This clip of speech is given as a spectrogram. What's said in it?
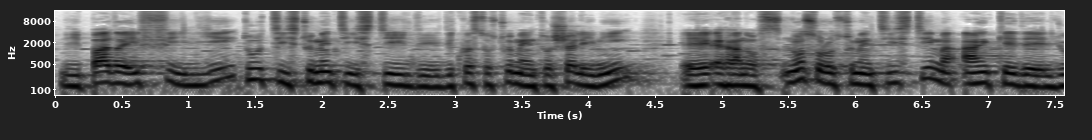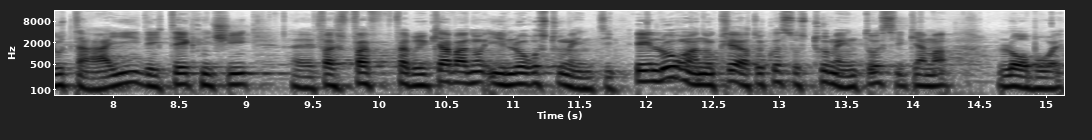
di padre e figli, tutti strumentisti di, di questo strumento Chalemi, e erano non solo strumentisti ma anche degli utai, dei tecnici, eh, fa, fa, fabbricavano i loro strumenti. E loro hanno creato questo strumento si chiama l'oboe.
